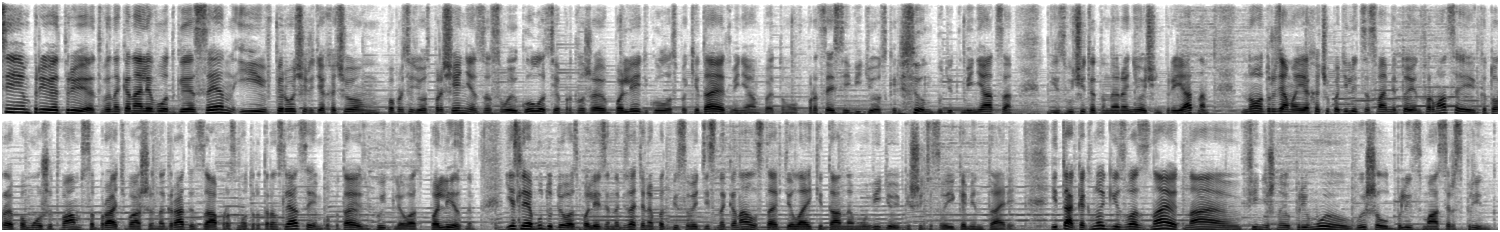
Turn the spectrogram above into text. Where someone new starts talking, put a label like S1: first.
S1: Всем привет-привет! Вы на канале Вот ГСН и в первую очередь я хочу вам попросить у вас прощения за свой голос. Я продолжаю болеть, голос покидает меня, поэтому в процессе видео, скорее всего, он будет меняться и звучит это, наверное, не очень приятно. Но, друзья мои, я хочу поделиться с вами той информацией, которая поможет вам собрать ваши награды за просмотр трансляции. Попытаюсь быть для вас полезным. Если я буду для вас полезен, обязательно подписывайтесь на канал, ставьте лайки данному видео и пишите свои комментарии. Итак, как многие из вас знают, на финишную прямую вышел Blitz Master Sprint.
